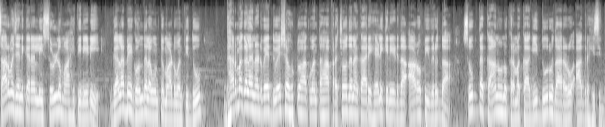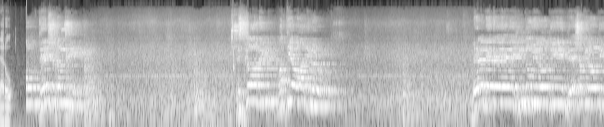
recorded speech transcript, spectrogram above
ಸಾರ್ವಜನಿಕರಲ್ಲಿ ಸುಳ್ಳು ಮಾಹಿತಿ ನೀಡಿ ಗಲಭೆ ಗೊಂದಲ ಉಂಟು ಮಾಡುವಂತಿದ್ದು ಧರ್ಮಗಳ ನಡುವೆ ದ್ವೇಷ ಹುಟ್ಟುಹಾಕುವಂತಹ ಪ್ರಚೋದನಕಾರಿ ಹೇಳಿಕೆ ನೀಡಿದ ಆರೋಪಿ ವಿರುದ್ಧ ಸೂಕ್ತ ಕಾನೂನು ಕ್ರಮಕ್ಕಾಗಿ ದೂರುದಾರರು ಆಗ್ರಹಿಸಿದ್ದರು. ದೇಶದಲ್ಲಿ ಇಸ್ಲಾಮಿಕ್ ಮತೀಯವಾದಿಗಳು, ಬೇರೆ ಬೇರೆ ಹಿಂದೂ ವಿರೋಧಿ, ದೇಶ ವಿರೋಧಿ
